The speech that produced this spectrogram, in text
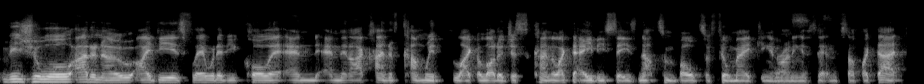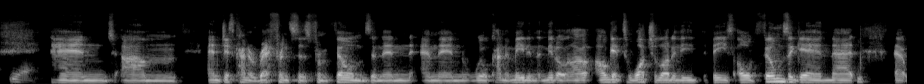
visual i don't know ideas flair whatever you call it. And and then i kind of come with like a lot of just kind of like the abcs nuts and bolts of filmmaking and yes. running a set and stuff like that. Yeah. And um and just kind of references from films. And then and then we'll kind of meet in the middle and I'll, I'll get to watch a lot of the, these old films again that that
